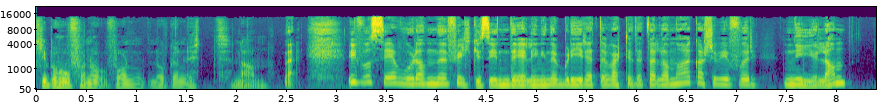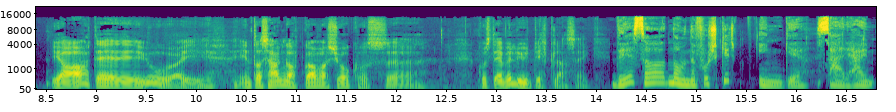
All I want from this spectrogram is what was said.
ikke behov for, no, for noe nytt navn. Nei. Vi får se hvordan fylkesinndelingene blir etter hvert i dette landet. Kanskje vi får nye land? Ja, det er jo ei interessant oppgave å se hvordan, eh, hvordan det vil utvikle seg. Det sa navneforsker Inge Særheim.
